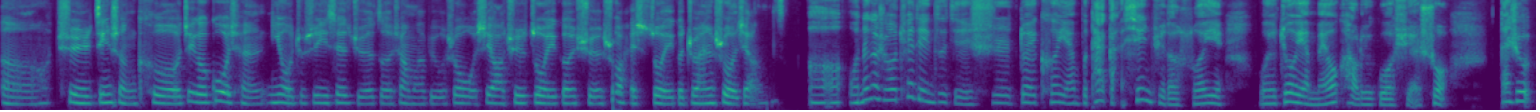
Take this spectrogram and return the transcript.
呃去精神科这个过程，你有就是一些抉择上吗？比如说我是要去做一个学硕，还是做一个专硕这样子？嗯嗯，我那个时候确定自己是对科研不太感兴趣的，所以我就也没有考虑过学硕。但是，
